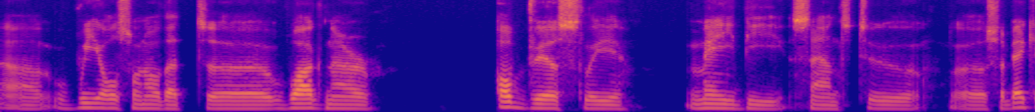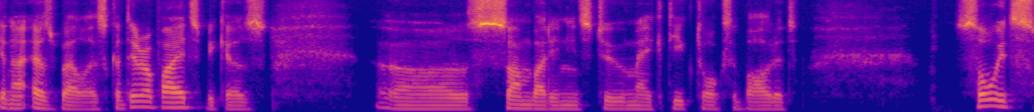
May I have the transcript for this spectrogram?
Uh, we also know that uh, Wagner obviously may be sent to uh, as well as Kadyrovites because uh, somebody needs to make TikToks about it. So it's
